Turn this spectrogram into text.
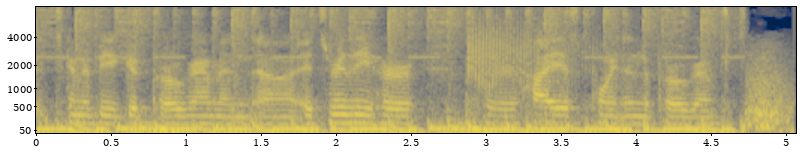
it's going to be a good program, and uh, it's really her her highest point in the program.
